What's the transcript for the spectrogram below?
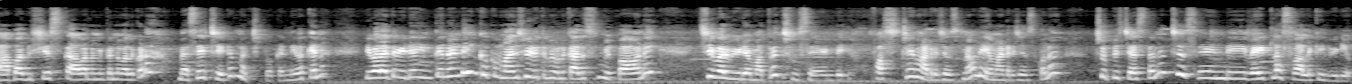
బాబా విషయస్ కావాలనుకున్న వాళ్ళు కూడా మెసేజ్ చేయటం మర్చిపోకండి. ఓకేనా? ఇవాళ అయితే వీడియో ఇంతేనండి. ఇంకొక మంచి వీడియోతో మిమ్మల్ని కలిసి మీ పావని చివరి వీడియో మాత్రం చూసేయండి. ఫస్ట్ టైం ఆర్డర్ చేసుకున్న వాళ్ళు ఏం ఆర్డర్ చేసుకోవాలో చూపించేస్తాను. చూసేయండి. వెయిట్ లాస్ వాళ్ళకి వీడియో.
